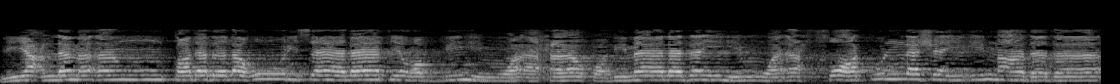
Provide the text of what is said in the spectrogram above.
ليعلم أن قد بلغوا رسالات ربهم وأحاط بما لديهم وأحصى كل شيء عددا.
